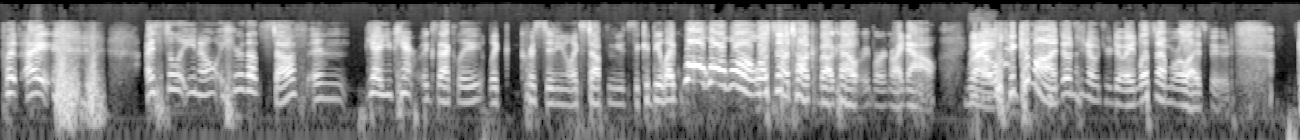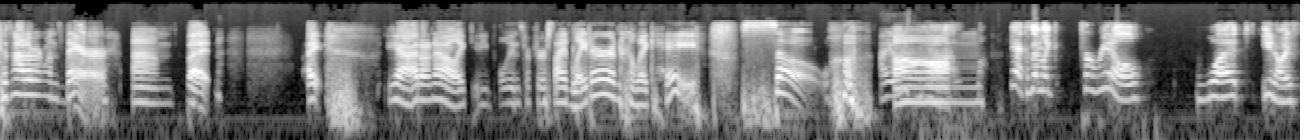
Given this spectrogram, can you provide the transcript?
But i i still you know hear that stuff and yeah you can't exactly like kristen you know like stop the music and be like whoa whoa whoa let's not talk about calorie burn right now. Right you know, like come on don't you know what you're doing? Let's not moralize food. Because not everyone's there um but i yeah, I don't know. Like you pull the instructor aside later and are like, "Hey, so, I um, yeah, because I'm like, for real, what you know, if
